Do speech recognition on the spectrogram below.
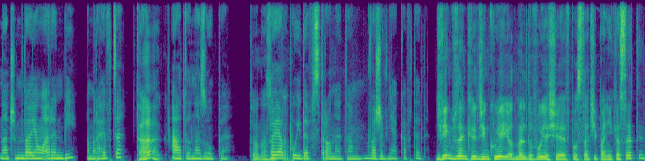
na czym dają R&B? Na marchewce? Tak, A, to na zupę. to na To zupę. ja pójdę w stronę tam warzywniaka wtedy. Dźwięk brzdęk dziękuję i odmeldowuje się w postaci pani kasety.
